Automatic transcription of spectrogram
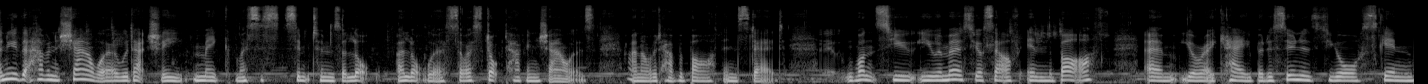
I knew that having a shower would actually make my symptoms a lot a lot worse. So I stopped having showers and I would have a bath instead. Once you you immerse yourself in the bath, um, you're okay. But as soon as your skin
